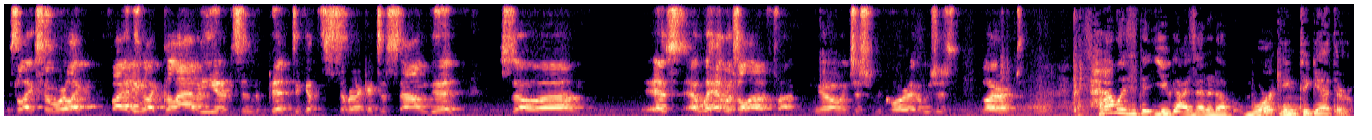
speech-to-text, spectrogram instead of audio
It's like so we're like fighting like gladiators in the pit to get the record to sound good. So um, it's, it was a lot of fun. You know, we just recorded, we just learned. How is it that you guys ended up working together?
